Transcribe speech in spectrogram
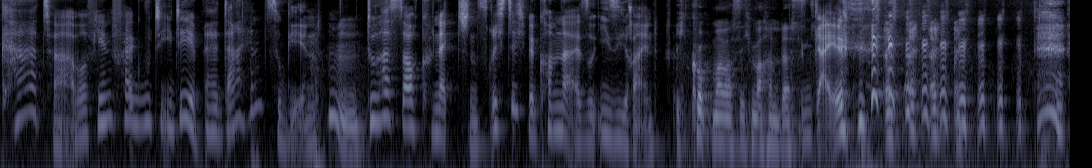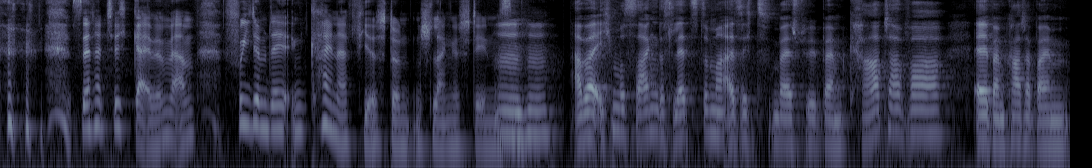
Kater, aber auf jeden Fall gute Idee, äh, dahin zu gehen. Hm. Du hast auch Connections, richtig? Wir kommen da also easy rein. Ich guck mal, was sich machen lässt. Geil. Es wäre natürlich geil, wenn wir am Freedom Day in keiner Vier-Stunden-Schlange stehen müssen. Mhm. Aber ich muss sagen, das letzte Mal, als ich zum Beispiel beim Kater war, äh, beim Kater beim,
